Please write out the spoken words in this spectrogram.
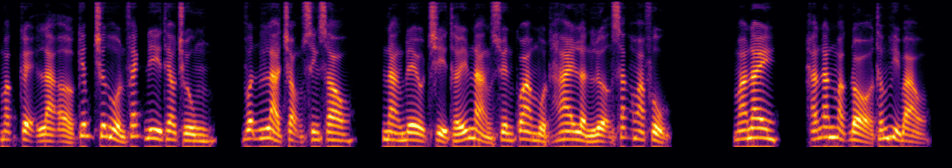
mặc kệ là ở kiếp trước hồn phách đi theo chung, vẫn là trọng sinh sau, nàng đều chỉ thấy nàng xuyên qua một hai lần lượng sắc hoa phục. Mà nay, hắn ăn mặc đỏ thấm hỉ bảo,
